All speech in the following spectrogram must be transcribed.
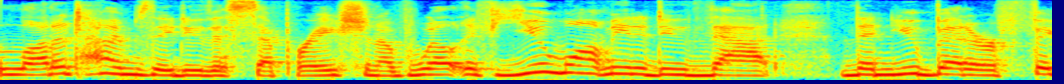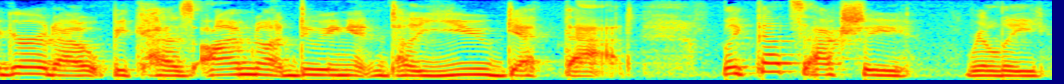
lot of times they do this separation of, well, if you want me to do that, then you better figure it out because I'm not doing it until you get that. Like, that's actually really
